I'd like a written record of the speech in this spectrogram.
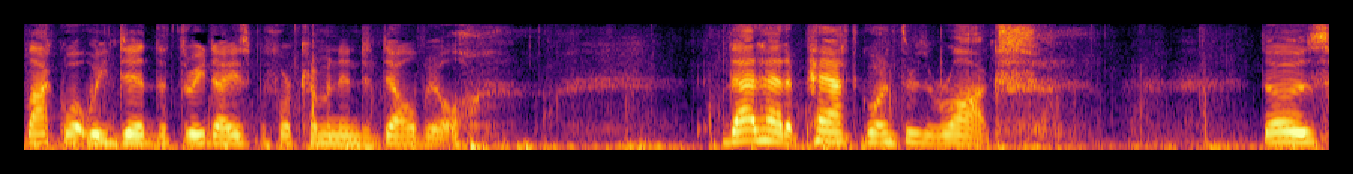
like what we did the three days before coming into Daleville. That had a path going through the rocks. Those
